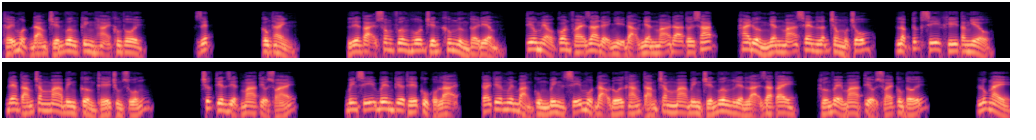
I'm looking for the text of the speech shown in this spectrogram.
thấy một đám chiến vương kinh hại không thôi. Giết! Công thành! Liền tại song phương hôn chiến không ngừng thời điểm, tiêu mẹo con phái ra đệ nhị đạo nhân mã đã tới sát, hai đường nhân mã sen lẫn trong một chỗ, lập tức sĩ khí tăng nhiều, đem tám trăm ma binh cường thế trùng xuống. Trước tiên diệt ma tiểu soái, binh sĩ bên kia thế cục cổ lại, cái kia nguyên bản cùng binh sĩ một đạo đối kháng tám trăm ma binh chiến vương liền lại ra tay, hướng về ma tiểu soái công tới. Lúc này,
